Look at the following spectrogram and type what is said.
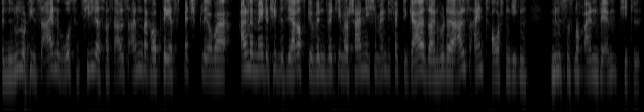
wenn du nur noch dieses eine große Ziel hast, was alles andere, ob der jetzt Matchplay, ob er alle Major-Titel des Jahres gewinnt, wird ihm wahrscheinlich im Endeffekt egal sein. Würde er alles eintauschen gegen mindestens noch einen WM-Titel.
